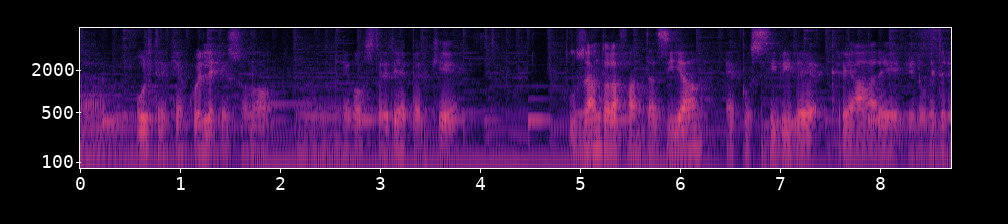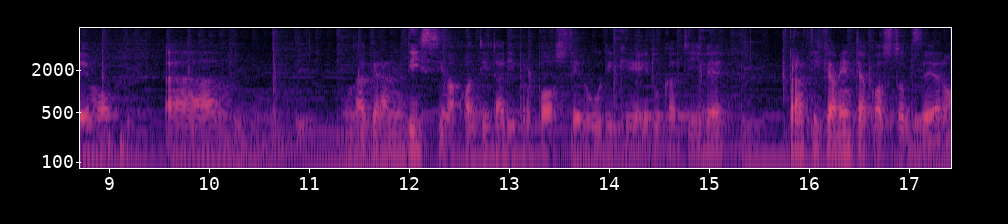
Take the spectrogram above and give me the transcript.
eh, oltre che a quelle che sono le vostre idee, perché usando la fantasia è possibile creare, e lo vedremo, ehm, una grandissima quantità di proposte ludiche, educative, praticamente a costo zero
